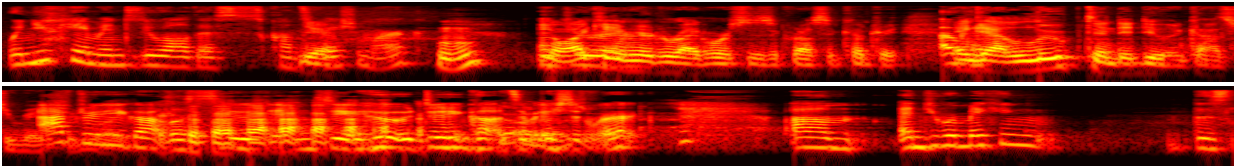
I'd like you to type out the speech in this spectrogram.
When you came in to do all this conservation work, and no, I came here to ride horses across the country Okay. and got looped into doing conservation. after you got lassoed into doing conservation work, um, and you were making this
